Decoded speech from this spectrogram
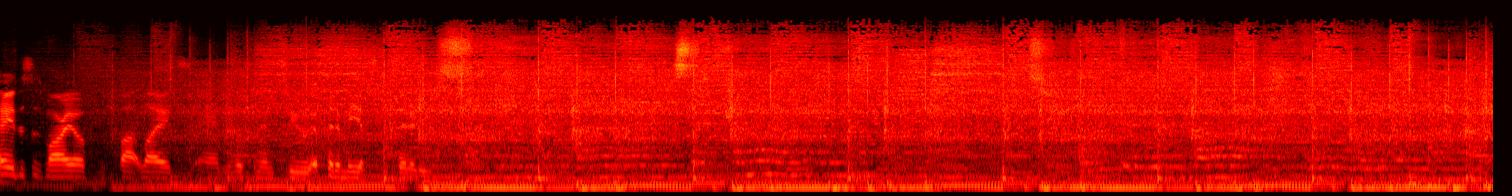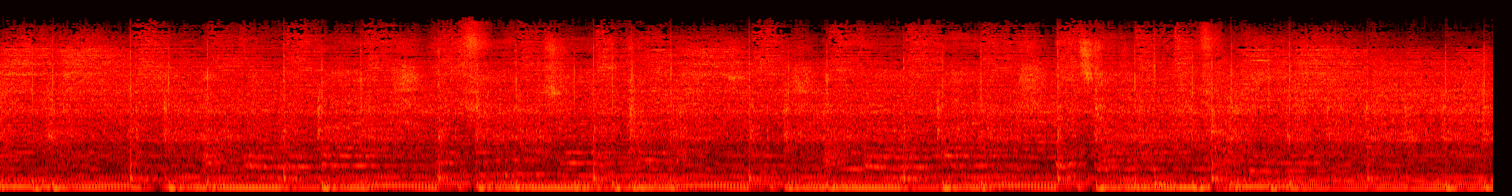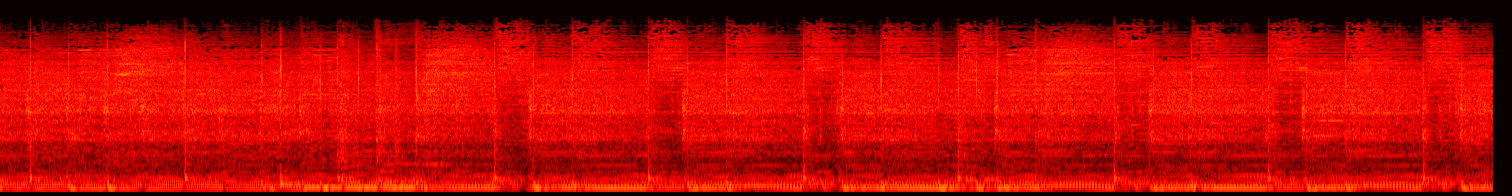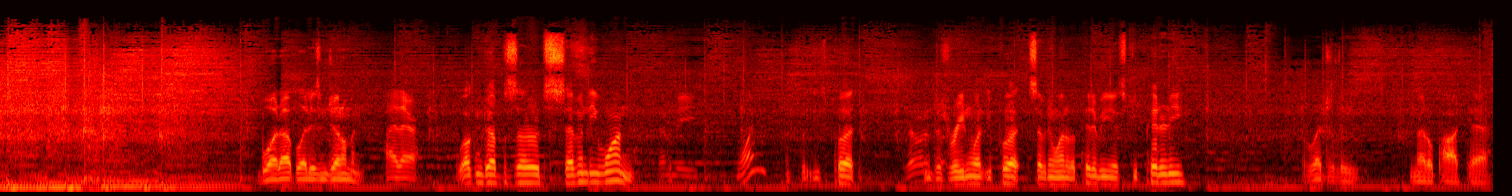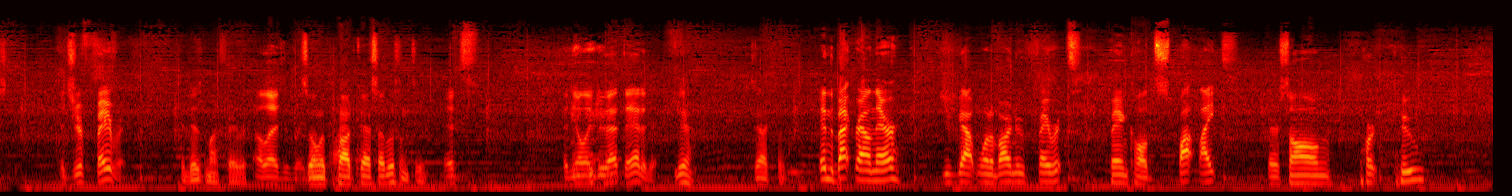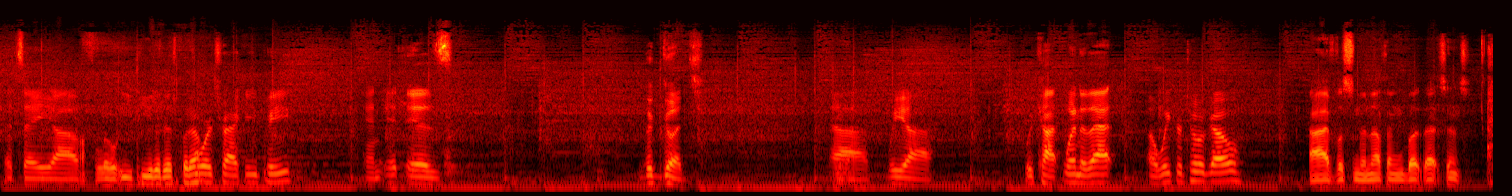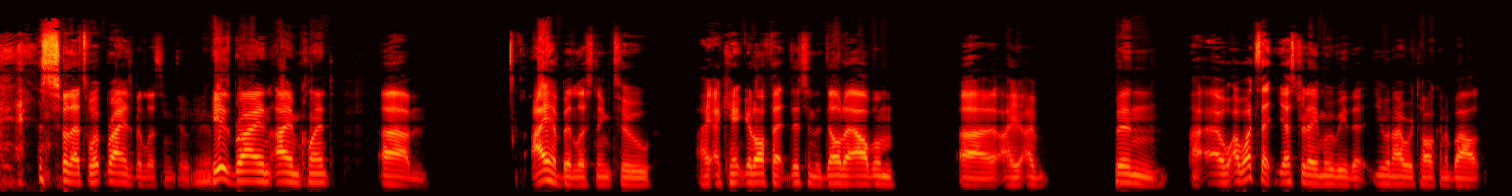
Hey, this is Mario from Spotlights, and you're listening to Epitome of Stupidity. What up, ladies and gentlemen? Hi there. Welcome to episode 71. 71? That's what you put. I'm just reading what you put. 71 of Epitome of Stupidity. Allegedly, metal podcast. It's your favorite, It is my favorite. allegedly. It's the only podcast I listen to. It's, and you only do that to edit it. Yeah, exactly. In the background there, you've got one of our new favorites, a band called Spotlights. Their song Part 2. It's a uh, a little EP that just put out. four track EP, and it is the goods. Uh, we uh, we caught wind of that a week or two ago, I've listened to nothing but that since. so that's what Brian's been listening to. He is Brian. I am Clint. Um, I have been listening to. I, I can't get off that Ditch in the Delta album. Uh, I, I've been. I, I watched that yesterday movie that you and I were talking about.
